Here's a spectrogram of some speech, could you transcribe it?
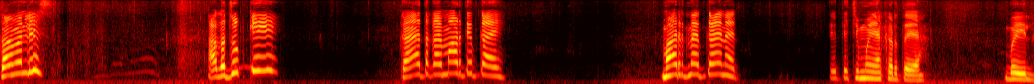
काय म्हणलीस? अगं झुपकी काय आता काय मारतात काय? मारत नाहीत काय नाहीत? ते त्याची मया करता या. बैल.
